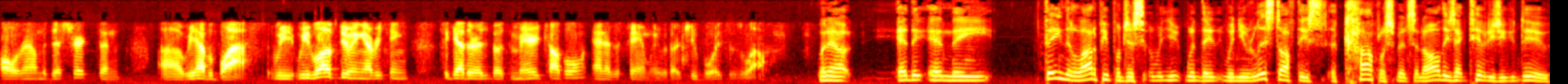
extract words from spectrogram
all around the district, and uh, we have a blast. We we love doing everything together as both a married couple and as a family with our two boys as well. Well, now, and the and the thing that a lot of people just when you when they when you list off these accomplishments and all these activities you can do,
